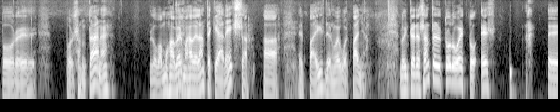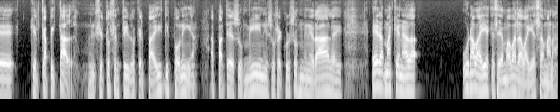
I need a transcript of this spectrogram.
por, eh, por Santana, lo vamos a ver más adelante, que anexa a el país de nuevo España. Lo interesante de todo esto es eh, que el capital, en cierto sentido, que el país disponía, aparte de sus minas y sus recursos minerales, era más que nada una bahía que se llamaba la Bahía Samaná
